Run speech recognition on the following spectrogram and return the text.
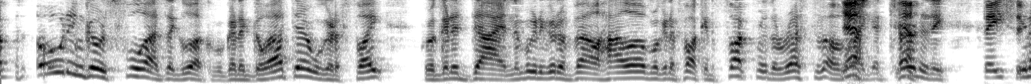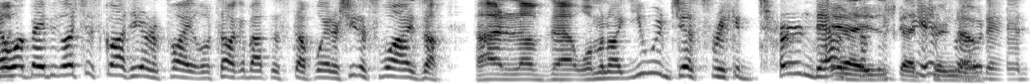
Odin goes full out. It's like, look, we're gonna go out there, we're gonna fight, we're gonna die, and then we're gonna go to Valhalla, and we're gonna fucking fuck for the rest of of, Yeah, like eternity. basically. You know what, baby? Let's just go out here and fight. We'll talk about this stuff later. She just flies off. I love that woman. Like you were just freaking turned down Yeah, you just got turned down.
